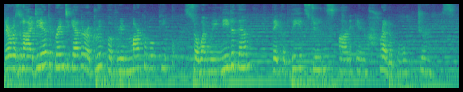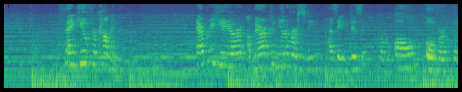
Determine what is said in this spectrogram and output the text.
There was an idea to bring together a group of remarkable people so when we needed them, they could lead students on incredible journeys. Thank you for coming. Every year, American University has a visit from all over the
